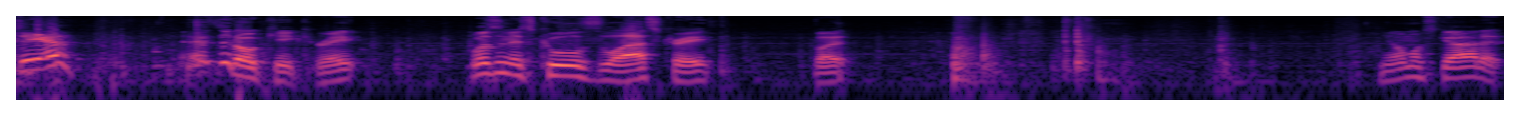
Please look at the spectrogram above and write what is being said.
so yeah, that's an okay crate. Wasn't as cool as the last crate, but you almost got it.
